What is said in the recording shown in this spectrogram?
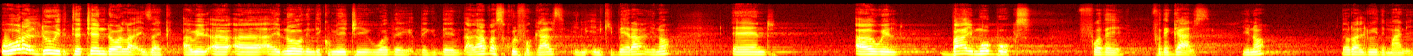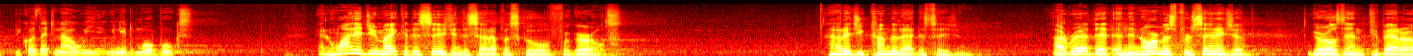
What I'll do with the ten dollar is like I will. I, I know in the community what they, they, they, I have a school for girls in, in Kibera, you know, and I will buy more books for the for the girls, you know. That I'll do with the money because right now we, we need more books. And why did you make a decision to set up a school for girls? How did you come to that decision? I read that an enormous percentage of girls in Kibera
